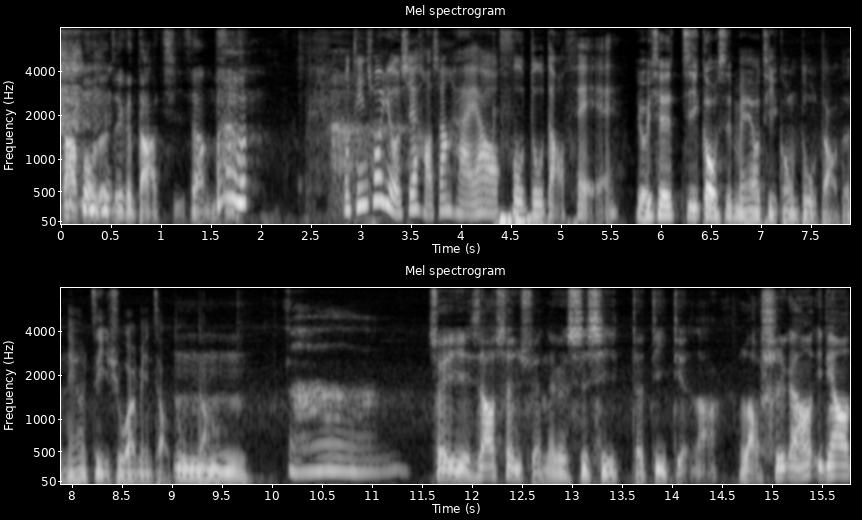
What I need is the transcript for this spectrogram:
double 的这个打击这样子。我听说有些好像还要付督导费哎，有一些机构是没有提供督导的，你要自己去外面找督导、嗯、啊。所以也是要慎选那个实习的地点啦，老师，然后一定要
